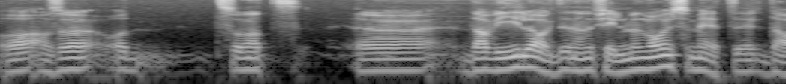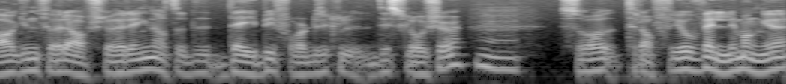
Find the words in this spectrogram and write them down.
Og, altså, og, sånn at Uh, da vi lagde denne filmen vår, som heter 'Dagen før avsløringen', altså 'The Day Before Disclosure', mm så traff vi jo veldig mange.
